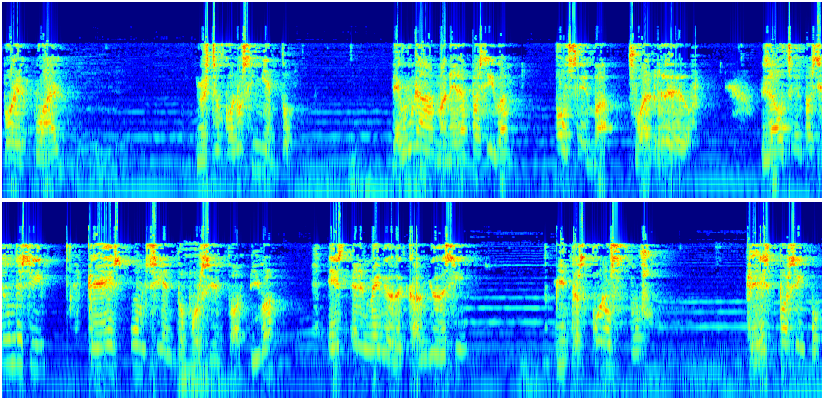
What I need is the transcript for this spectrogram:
por el cual nuestro conocimiento de una manera pasiva observa su alrededor. La observación de sí, que es un ciento por ciento activa, es el medio de cambio de sí, mientras conocemos que es pasivo,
